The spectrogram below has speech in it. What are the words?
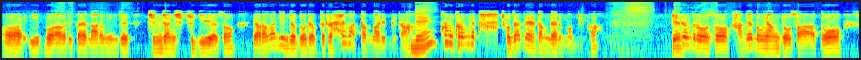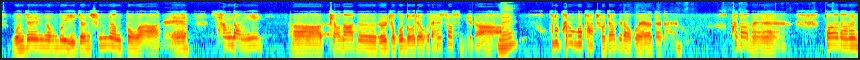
어 이 뭐라 그럴까요 나름 이제 진전시키기 위해서 여러 가지 이제 노력들을 해왔단 말입니다. 네, 그럼 그런 게 다 조작에 해당되는 겁니까? 예를 들어서 가계 동향 조사도 문재인 정부 이전 10년 동안에 상당히 어, 변화들을 주고 노력을 했었습니다. 네, 그럼 그런 거 다 조작이라고 해야 되나요? 그 다음에 또 하나는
